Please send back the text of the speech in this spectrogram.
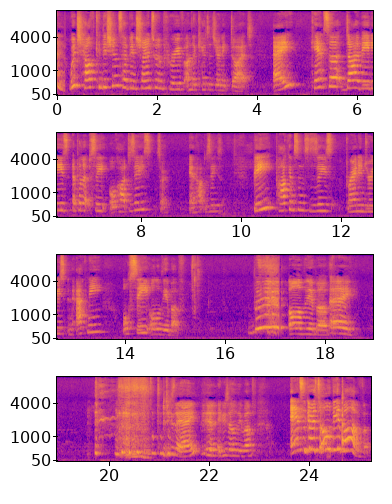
10. Which health conditions have been shown to improve on the ketogenic diet? A. Cancer, diabetes, epilepsy, or heart disease. Sorry, and heart disease. B. Parkinson's disease, brain injuries, and acne. or C, all of the above? All of the above. A. Did you say A? Yeah. Did you say all of the above? Answer goes to all of the above.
